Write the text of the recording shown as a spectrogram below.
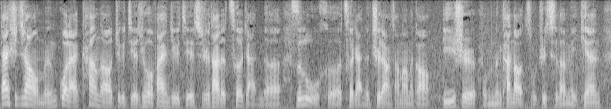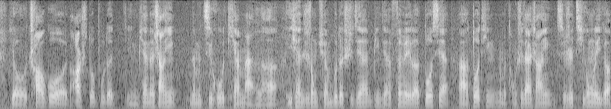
但实际上，我们过来看到这个节之后，发现这个节其实它的策展的思路和策展的质量相当的高。第一是我们能看到组织起了每天有超过二十多部的影片的上映，那么几乎填满了一天之中全部的时间，并且分为了多线啊多厅，那么同时在上映，其实提供了一个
